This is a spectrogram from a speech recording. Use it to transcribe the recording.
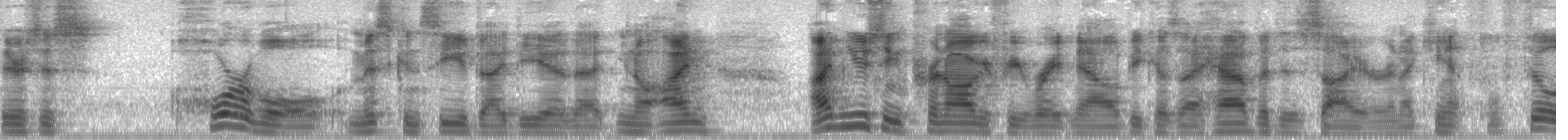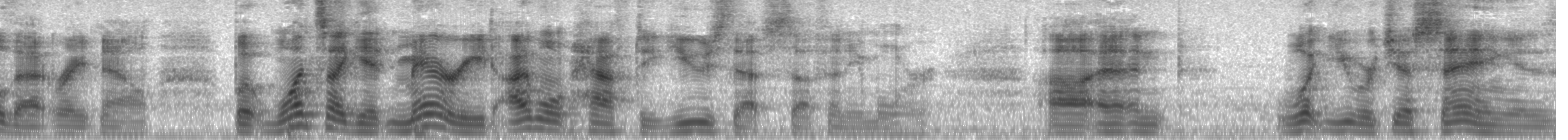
there's this horrible misconceived idea that you know I'm I'm using pornography right now because I have a desire and I can't fulfill that right now. But once I get married, I won't have to use that stuff anymore. Uh, and, what you were just saying is,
